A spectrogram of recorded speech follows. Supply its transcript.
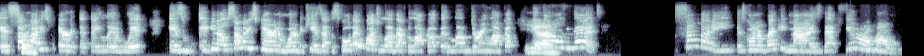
And somebody's parent that they live with is, you know, somebody's parent of one of the kids at the school. They watch Love After Lockup and Love During Lockup. And Yeah. not only that, somebody is going to recognize that funeral home.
